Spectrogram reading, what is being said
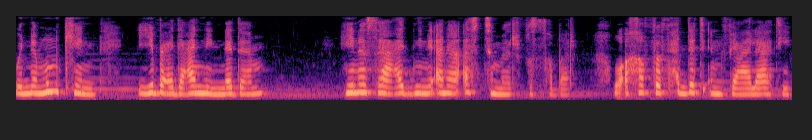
وإنه ممكن يبعد عني الندم هنا ساعدني إني أنا أستمر في الصبر وأخفف حدة انفعالاتي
